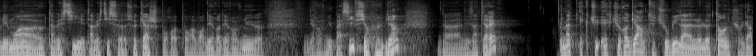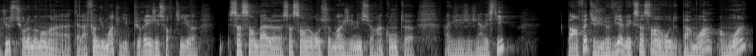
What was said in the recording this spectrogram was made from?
les mois, euh, t'investis, t'investis ce, ce, cash pour, pour avoir des, des revenus, euh, des revenus passifs si on veut bien, des intérêts, et, que tu, et que tu regardes, tu, oublies le, temps, tu regardes juste sur le moment, à la fin du mois, tu dis purée, j'ai sorti 500 euh, balles, 500 euros ce mois que j'ai mis sur un compte que j'ai investi. Bah en fait, je vis avec 500 euros par mois en moins,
